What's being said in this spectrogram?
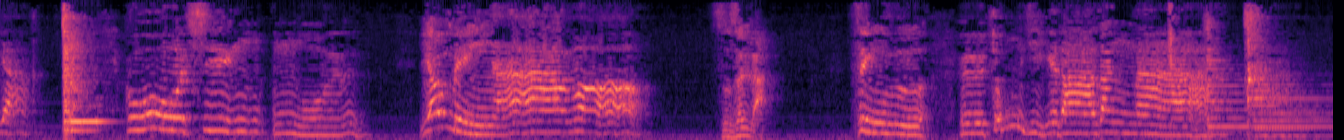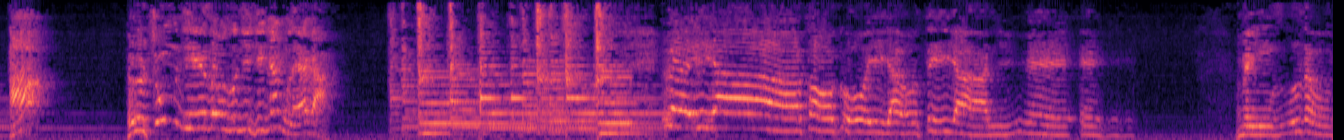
呀，国庆我要命啊！我是谁啊？正是呃中介大人呐！啊，呃中介就是你今娘来的？来呀，大哥要对呀女哎，名字都叫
